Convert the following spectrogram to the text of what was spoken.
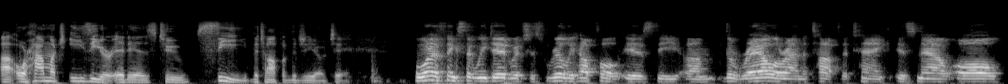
uh, or how much easier it is to see the top of the GOT. One of the things that we did, which is really helpful, is the um, the rail around the top of the tank is now all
